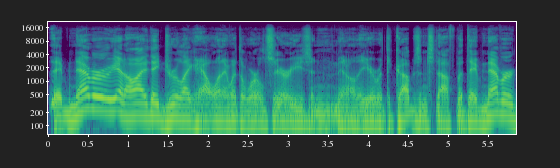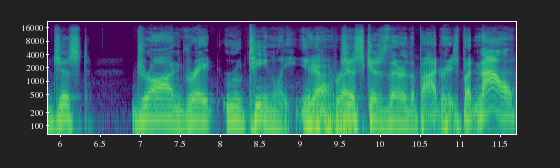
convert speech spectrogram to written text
they've never. You know, I, they drew like hell when they went to World Series, and you know, the year with the Cubs and stuff. But they've never just drawn great routinely. You Yeah, know, right. just because they're the Padres. But now.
